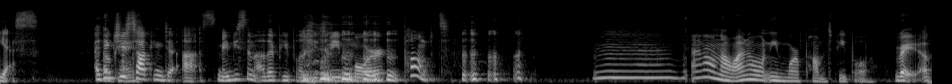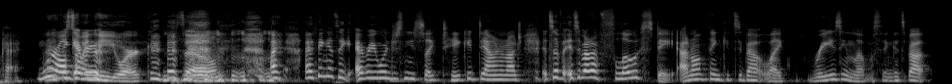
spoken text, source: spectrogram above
Yes. I think she's talking to us. Maybe some other people need to be more pumped. Mm, I don't know. I don't need more pumped people. Right. Okay. We're think also in New York, so I, I think it's like everyone just needs to like take it down a notch. It's a, it's about a flow state. I don't think it's about like raising levels. I think it's about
